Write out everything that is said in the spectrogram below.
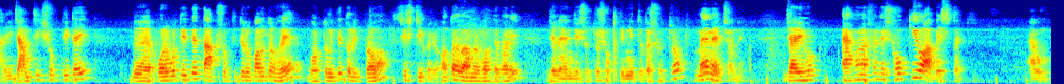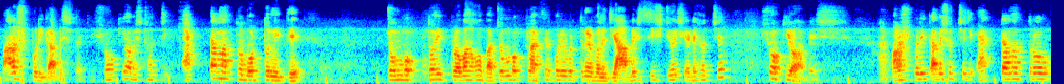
আর এই যান্ত্রিক শক্তিটাই পরবর্তীতে তাপ শক্তিতে রূপান্তর হয়ে বর্তনীতে তড়িৎ প্রবাহ সৃষ্টি করে। অতএব আমরা বলতে পারি যে ল্যান্ডের সূত্র শক্তির নিত্যতা সূত্র মেনে চলে। যাই হোক এখন আসলে স্বকীয় আবেশটা কি? এবং পারস্পরিক আবেশটা কি? স্বকীয় আবেশটা হচ্ছে একটা মাত্র বর্তনীতে চৌম্বক তড়িৎ প্রবাহ বা চৌম্বক ফ্লাক্সের পরিবর্তনের ফলে যে আবেশ সৃষ্টি হয়, সেটাই হচ্ছে স্বকীয় আবেশ। আর পারস্পরিক আবেশ হচ্ছে যে একটা মাত্র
